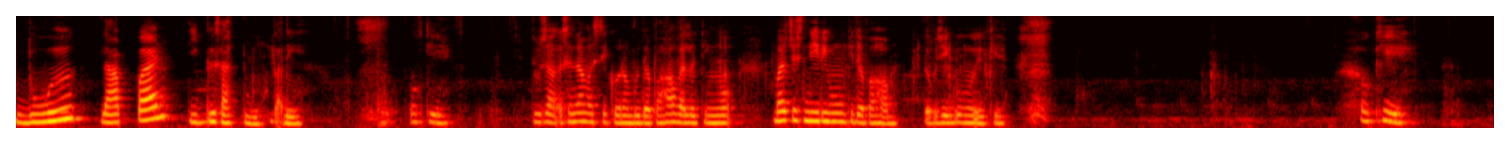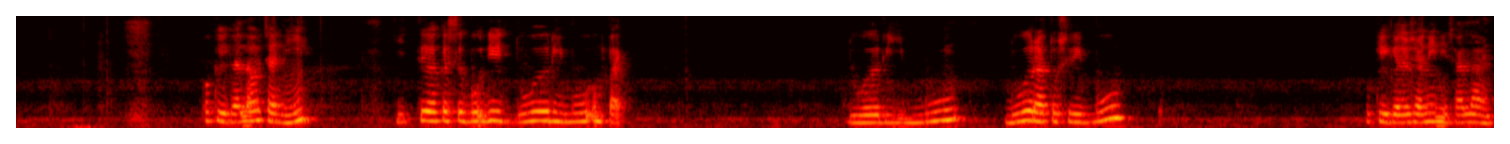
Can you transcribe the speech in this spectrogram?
dua, lapan, tiga, satu. Tak ada. Okey Tu sangat senang mesti korang pun dah faham kalau tengok baca sendiri mungkin dah faham. Tak apa cikgu pun okey. Okey. Okey kalau macam ni kita akan sebut dia 2004. 2000 200 ribu Okey kalau macam ni ni salah kan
